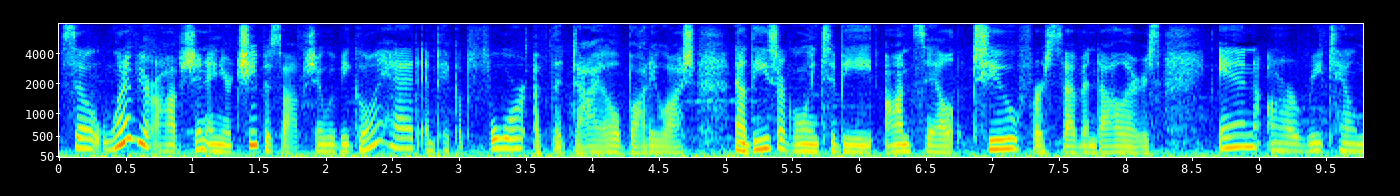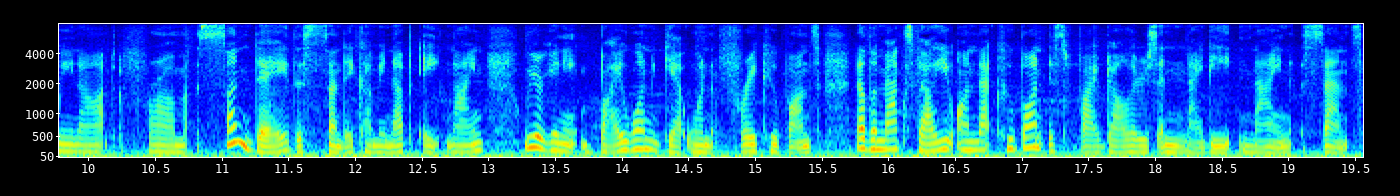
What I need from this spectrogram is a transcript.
So one of your option and your cheapest option would be go ahead and pick up four of the Dial body wash. Now these are going to be on sale two for seven dollars. In our retail me not from Sunday, this Sunday coming up, 8 9, we are getting buy one, get one free coupons. Now, the max value on that coupon is $5.99.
